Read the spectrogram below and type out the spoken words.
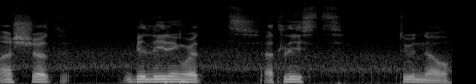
I should be leading with at least 2 0.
